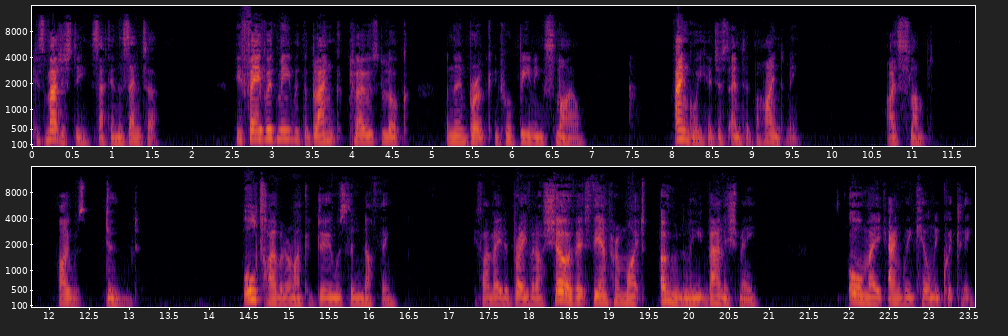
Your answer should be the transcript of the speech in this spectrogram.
His Majesty sat in the centre. He favoured me with the blank, closed look, and then broke into a beaming smile. Angui had just entered behind me. I slumped. I was doomed. All Tywin and I could do was for nothing. If I made a brave enough show of it, the Emperor might only banish me. Or make Angui kill me quickly.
